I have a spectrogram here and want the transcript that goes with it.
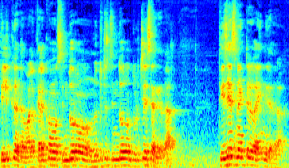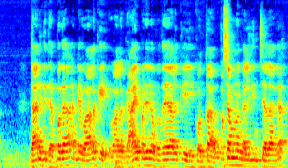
తిలక వాళ్ళ తిలకం సింధూరం నుదుటి సింధూరం తుడిచేశారు కదా. తీసేసినట్టు అయింది కదా. దానికి దెబ్బగా అంటే వాళ్ళకి వాళ్ళ గాయపడిన హృదయాలకి కొంత ఉపశమనం కలిగించేలాగా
